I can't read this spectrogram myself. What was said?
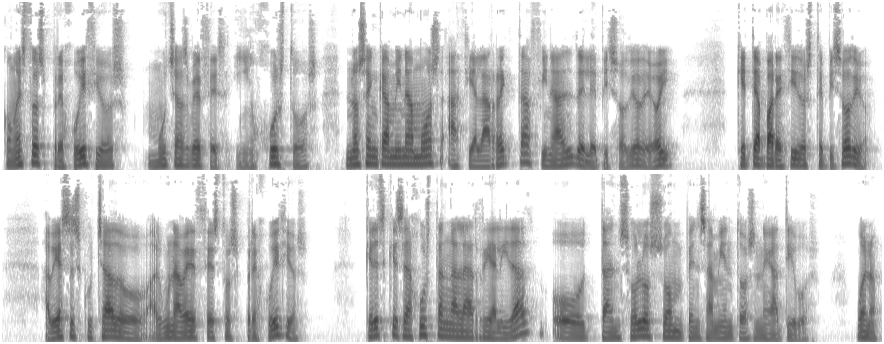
con estos prejuicios, muchas veces injustos, nos encaminamos hacia la recta final del episodio de hoy. ¿Qué te ha parecido este episodio? ¿Habías escuchado alguna vez estos prejuicios? ¿Crees que se ajustan a la realidad o tan solo son pensamientos negativos? Bueno,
